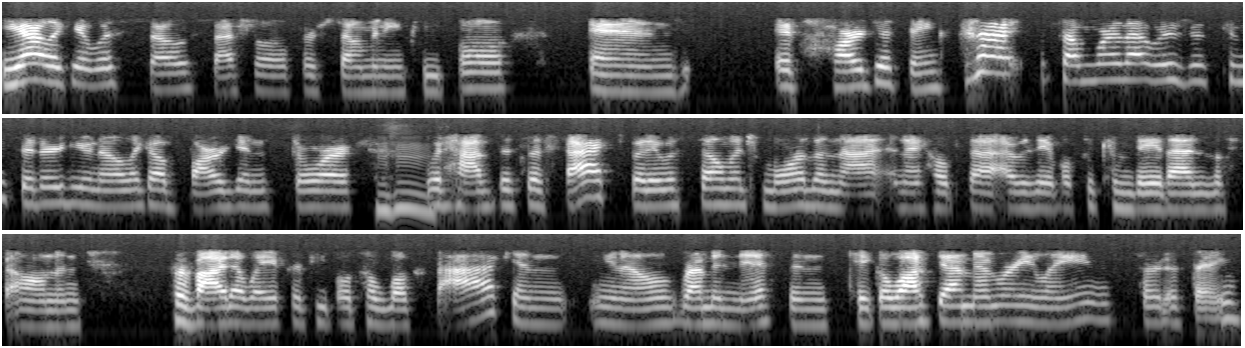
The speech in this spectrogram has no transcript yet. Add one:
Yeah, like it was so special for so many people, and it's hard to think that somewhere that was just considered, you know, like a bargain store mm-hmm. would have this effect, but it was so much more than that. And I hope that I was able to convey that in the film and provide a way for people to look back and, you know, reminisce and take a walk down memory lane sort of thing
